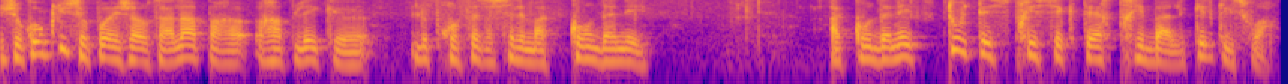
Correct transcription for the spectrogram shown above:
je conclus ce point, Inch'Allah, par rappeler que le prophète sallam a condamné, a condamné tout esprit sectaire tribal, quel qu'il soit.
